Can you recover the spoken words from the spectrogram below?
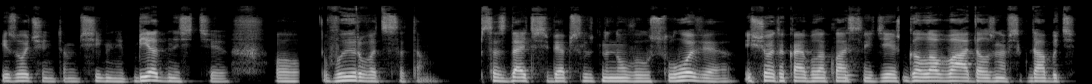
из очень там сильной бедности э, вырваться там, создать в себе абсолютно новые условия. Еще такая была классная идея. Голова должна всегда быть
